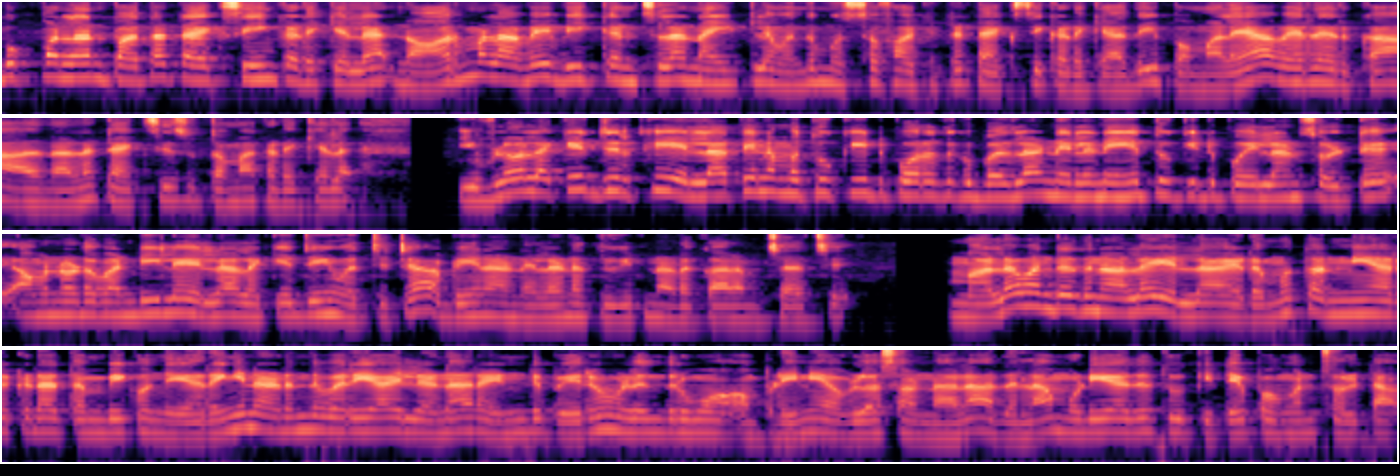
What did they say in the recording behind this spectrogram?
புக் பண்ணலான்னு பார்த்தா டாக்ஸியும் கிடைக்கல. நார்மலாகவே வீக்கெண்ட்ஸில் நைட்டில் வந்து முஸ்தஃபா கிட்ட டாக்ஸி கிடைக்காது. இப்போ மழையாக வேறு இருக்கா? அதனால டாக்ஸி சுத்தமாக கிடைக்கல. இவ்வளோ லக்கேஜ் இருக்குது எல்லாத்தையும் நம்ம தூக்கிட்டு போகிறதுக்கு பதிலாக நிலனையே தூக்கிட்டு போயிடலான்னு சொல்லிட்டு அவனோட வண்டியில் எல்லா லக்கேஜையும் வச்சுட்டு அப்படியே நான் நிலனை தூக்கிட்டு நடக்க ஆரம்பிச்சாச்சு. மழை வந்ததுனால எல்லா இடமும் தண்ணியாக இருக்குடா தம்பி. கொஞ்சம் இறங்கி நடந்து வரியா? இல்லைன்னா ரெண்டு பேரும் விழுந்துருவோம். அப்படின்னு எவ்வளோ சொன்னாலும் அதெல்லாம் முடியாது. தூக்கிட்டே போங்கன்னு சொல்லிட்டான்.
